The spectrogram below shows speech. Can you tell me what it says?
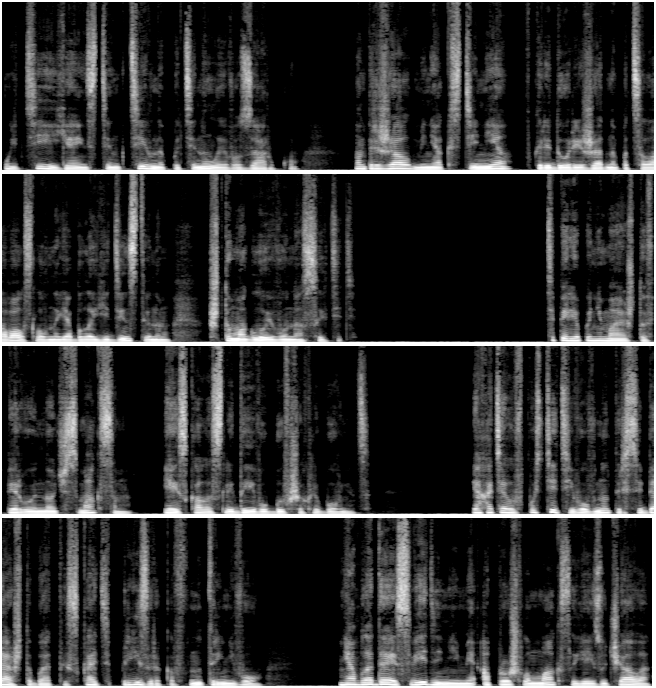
уйти, и я инстинктивно потянула его за руку. Он прижал меня к стене коридоре и жадно поцеловал, словно я была единственным, что могло его насытить. Теперь я понимаю, что в первую ночь с Максом я искала следы его бывших любовниц. Я хотела впустить его внутрь себя, чтобы отыскать призраков внутри него. Не обладая сведениями о прошлом Макса, я изучала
